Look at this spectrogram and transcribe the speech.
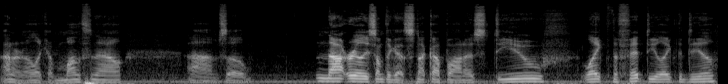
I don't know, like a month now. Um, so not really something that snuck up on us. Do you like the fit? Do you like the deal?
